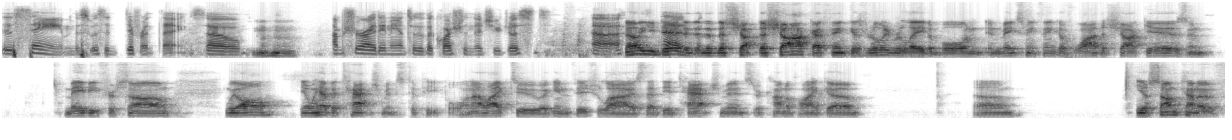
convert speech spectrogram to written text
the same. This was a different thing. So mm-hmm. I'm sure I didn't answer the question that you just. Uh, no, you did. The, the, the, shock, the shock, I think, is really relatable, and it makes me think of why the shock is, and maybe for some, we all, you know, we have attachments to people, and I like to again visualize that the attachments are kind of like a, um, you know, some kind of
